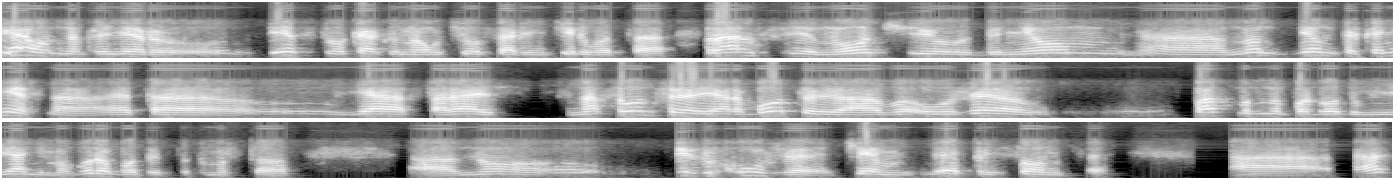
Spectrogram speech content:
я вот, например, с детства как научился ориентироваться в Франции ночью, днем. А, но днем-то, конечно, это я стараюсь на солнце я работаю, а уже в пасмурную погоду я не могу работать, потому что а, ну, хуже, чем при солнце. А так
